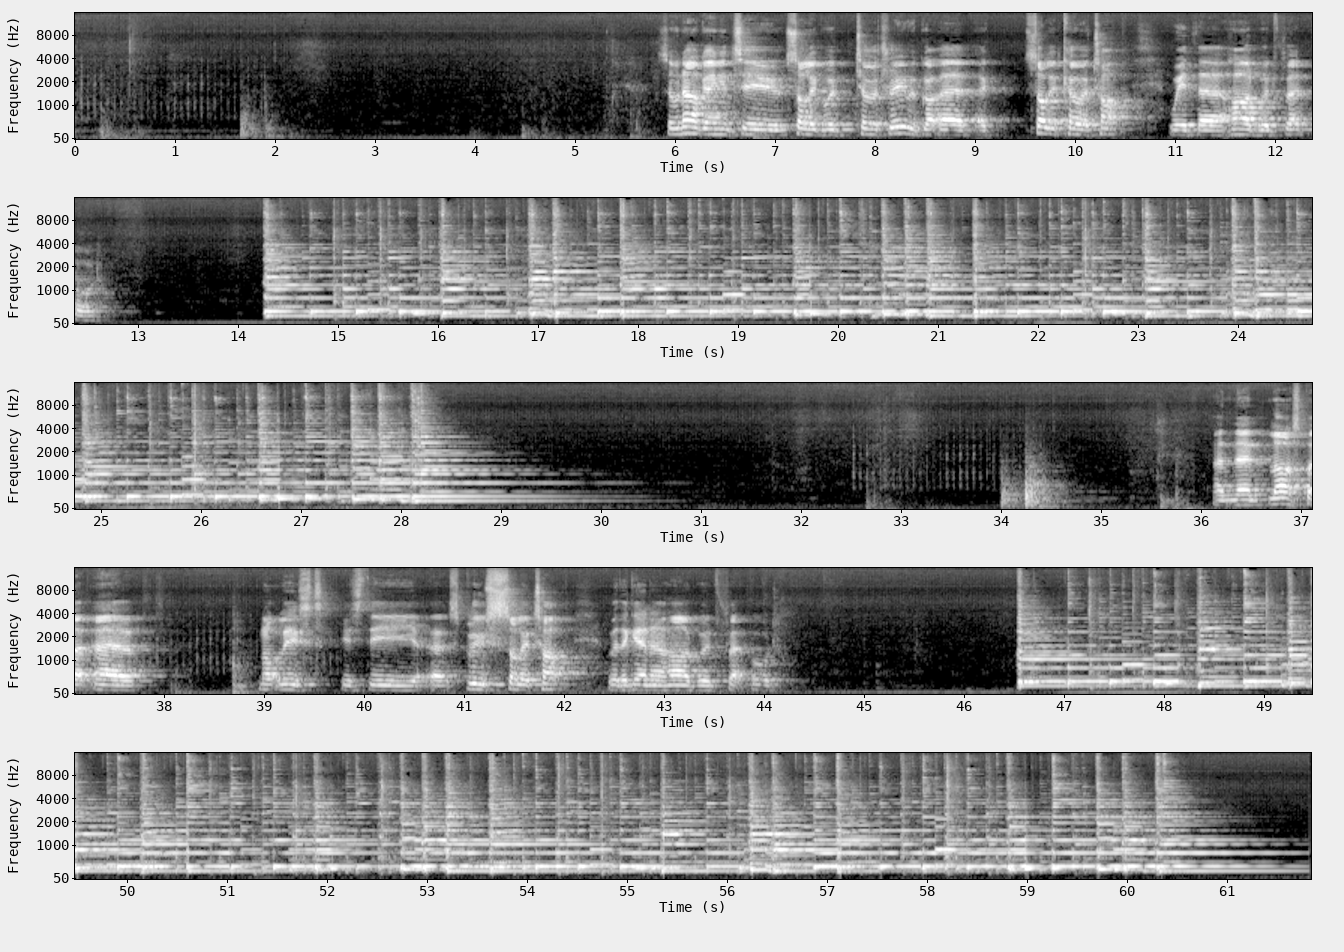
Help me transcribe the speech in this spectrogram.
So we're now going into solid wood territory. We've got a, a solid koa top with a hardwood fretboard. And then last but uh, not least is the uh, spruce solid top with again a hardwood fretboard.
